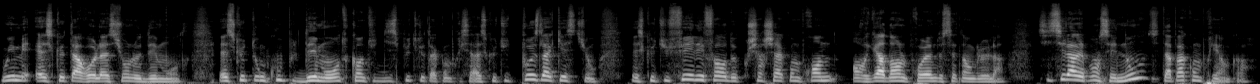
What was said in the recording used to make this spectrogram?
Oui, mais est-ce que ta relation le démontre? Est-ce que ton couple démontre quand tu te disputes que tu as compris ça? Est-ce que tu te poses la question? Est-ce que tu fais l'effort de chercher à comprendre en regardant le problème de cet angle-là? Si c'est la réponse est non, si t'as pas compris encore.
